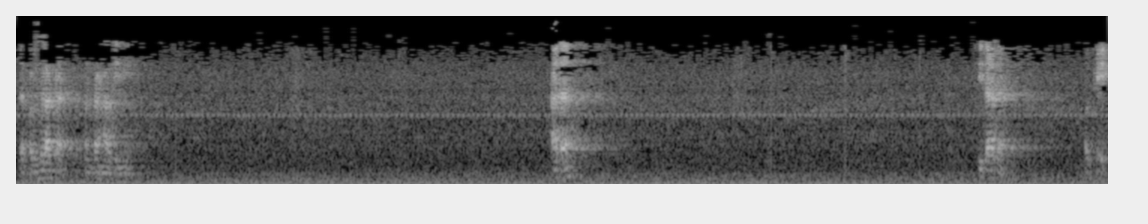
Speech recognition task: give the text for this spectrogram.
Saya persilakan tentang hal ini. Ada? Tidak ada. Oke.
